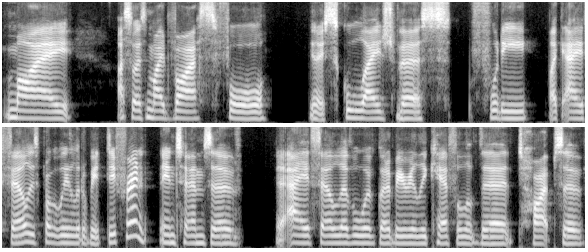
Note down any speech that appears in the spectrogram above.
my, I suppose my advice for, you know, school age versus footy like AFL is probably a little bit different in terms of at AFL level, we've got to be really careful of the types of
